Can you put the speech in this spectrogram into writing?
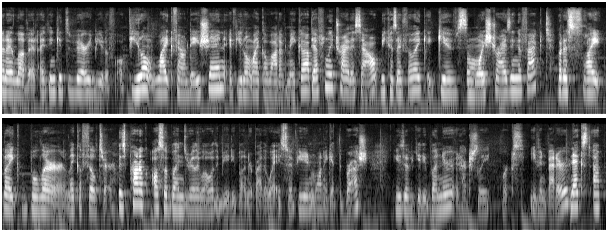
and I love it. I think it's very beautiful. If you don't like foundation, if you don't like a lot of makeup, definitely try this out because I feel like it gives a moisturizing effect, but a slight like blur, like a filter. This product also blends really well with a beauty blender, by the way. So if you didn't want to get the brush, use a beauty blender, it actually works even better. Next up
